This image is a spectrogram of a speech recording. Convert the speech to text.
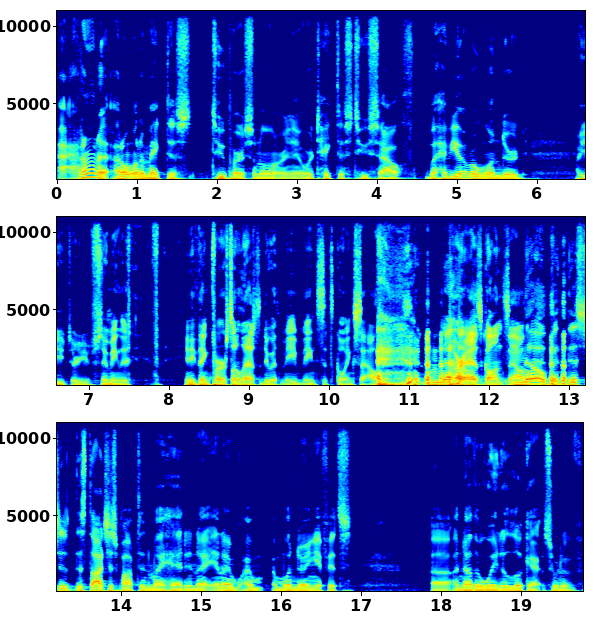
I I don't want to. I don't want to make this too personal or or take this too south. But have you ever wondered? are you are you assuming that anything personal that has to do with me means it's going south no, or has gone south? No, but this just this thought just popped into my head, and I and I I'm I'm wondering if it's uh, another way to look at sort of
